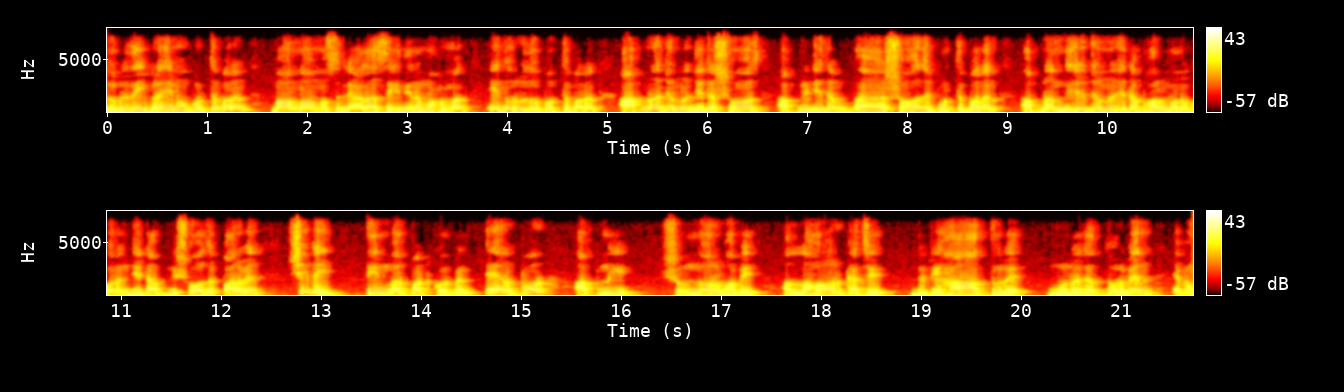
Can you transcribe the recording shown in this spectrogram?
দুরুদ ইব্রাহিমও পড়তে পারেন বা আল্লাহ সাল্লি আলা সাইয়্যিদিনা মুহাম্মদ এই দুরুদও পড়তে পারেন। আপনার জন্য যেটা সহজ, আপনি যেটা সহজে পড়তে পারেন, আপনার নিজের জন্য যেটা ভালো মনে করেন, যেটা আপনি সহজে পারবেন, সেটাই তিনবার পাঠ করবেন। এরপর আপনি সুন্দরভাবে আল্লাহর কাছে দুটি হাত তুলে মোনাজাত ধরবেন এবং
